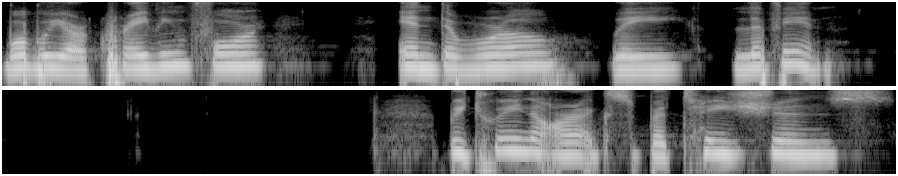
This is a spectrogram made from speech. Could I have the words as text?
what we are craving for, and the world we live in between our expectations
